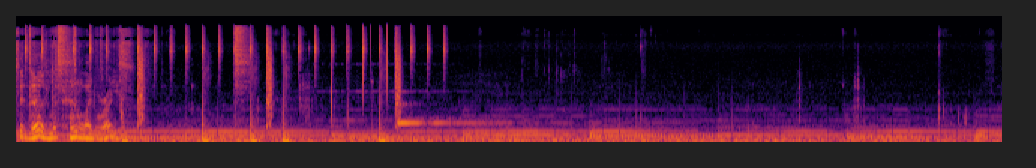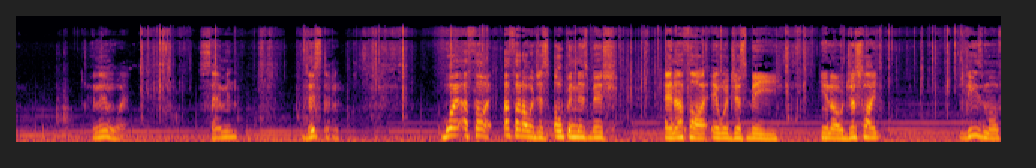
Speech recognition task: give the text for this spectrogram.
Guess it does look kind of like rice. And then what? Salmon? This thing. Boy, I thought I thought I would just open this bitch and I thought it would just be, you know, just like these motherfuckers.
